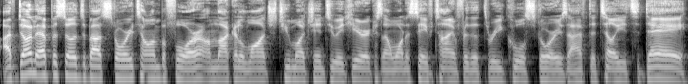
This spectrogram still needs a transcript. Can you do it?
I've done episodes about storytelling before. I'm not going to launch too much into it here because I want to save time for the three cool stories I have to tell you today.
